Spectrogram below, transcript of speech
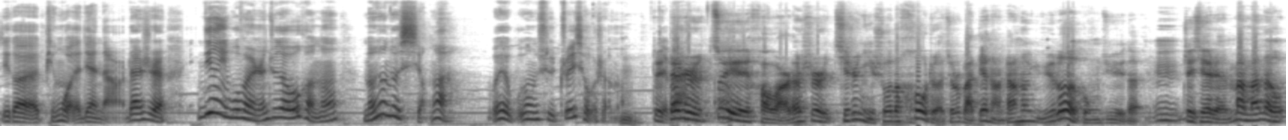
一个苹果的电脑，但是另一部分人觉得我可能能用就行了，我也不用去追求什么。嗯对，吧但是最好玩的是，其实你说的后者，就是把电脑当成娱乐工具的嗯，这些人，慢慢的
